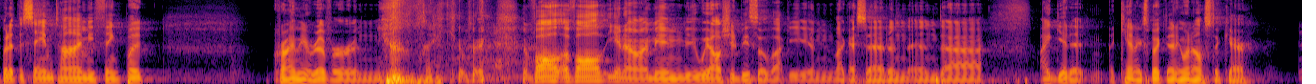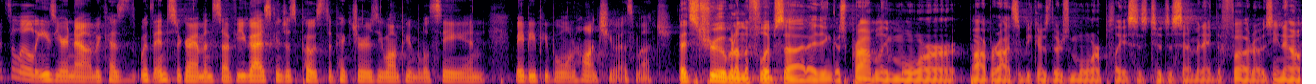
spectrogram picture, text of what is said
but at the same time, you think, but Crimea River and like of all of all you know, I mean, we all should be so lucky, and like I said, and and. Uh, I get it. I can't expect anyone else to care. It's a little easier now because with Instagram and stuff, you guys can just post the pictures you want people to see, and maybe people won't haunt you as much. That's true, but on the flip side, I think there's probably more paparazzi because there's more places to disseminate the photos. You know,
